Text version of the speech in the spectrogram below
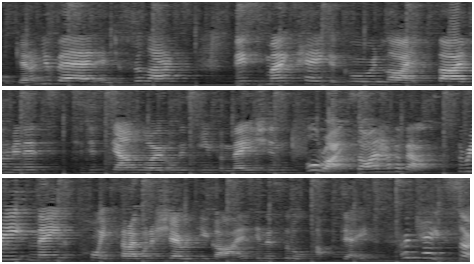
or get on your bed and just relax. This might take a good like five minutes to just download all this information. Alright, so I have about three main points that I want to share with you guys in this little update. Okay, so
